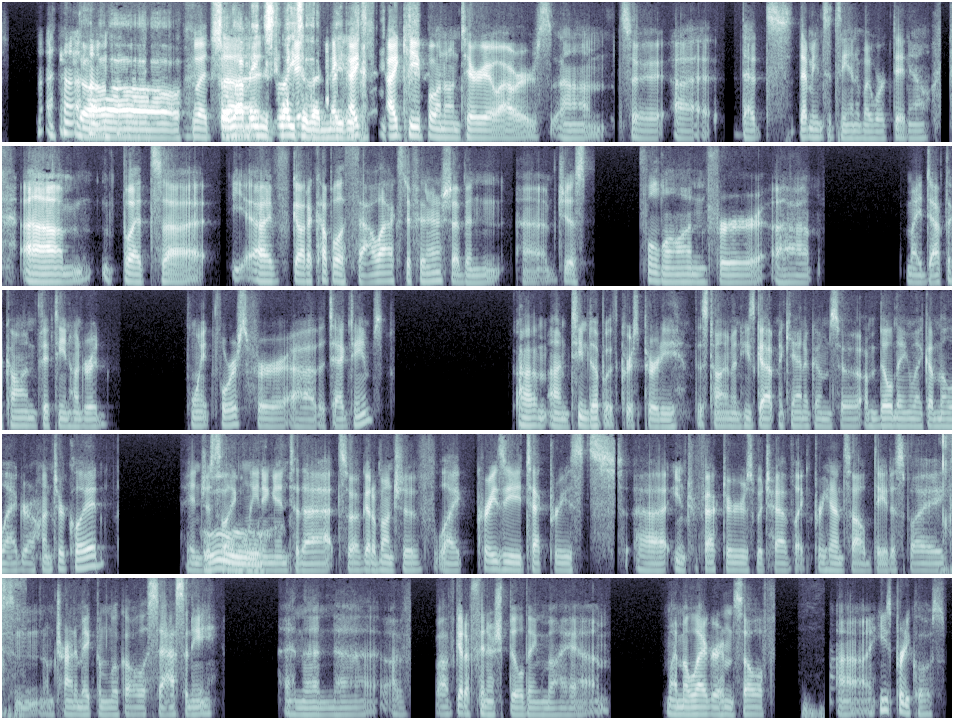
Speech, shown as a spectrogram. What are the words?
Oh, but so that uh, means later I- then, I- maybe. I, I keep on Ontario hours, um, so uh, that's that means it's the end of my workday now. Um, but uh, yeah, I've got a couple of Thalax to finish. I've been uh, just full on for uh, my Adepticon fifteen hundred point force for uh, the tag teams. Um, I'm teamed up with Chris Purdy this time, and he's got Mechanicum, so I'm building like a Malagra Hunter Clade and just like leaning into that. So I've got a bunch of like crazy tech priests, uh, interfectors, which have like prehensile data spikes, and I'm trying to make them look all assassiny. And then uh, I've I've got to finish building my um, my Malagra himself. Uh, he's pretty close.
